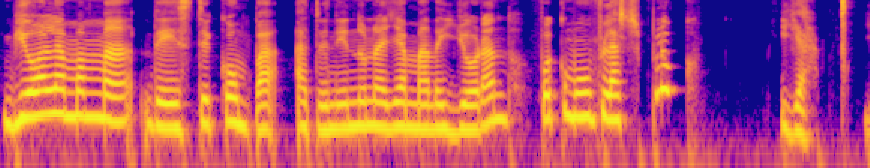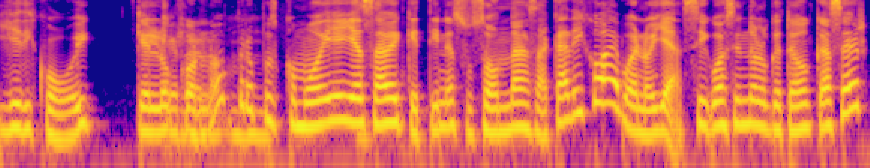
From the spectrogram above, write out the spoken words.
Vio a la mamá de este compa atendiendo una llamada y llorando. Fue como un flash pluk y ya. Y ella dijo, uy, qué loco, ¿no? Pero pues como ella ya sabe que tiene sus ondas acá, dijo, ay, bueno, ya, sigo haciendo lo que tengo que hacer.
